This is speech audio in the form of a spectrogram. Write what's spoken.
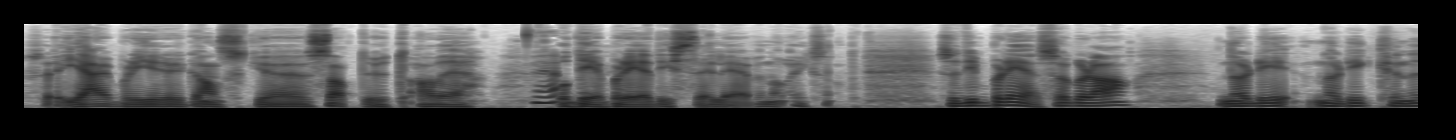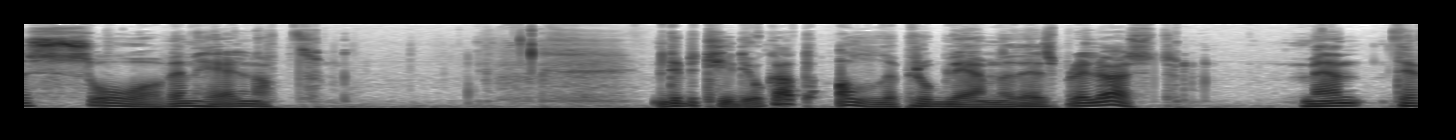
så jeg blir ganske satt ut av det. Og det ble disse elevene òg. Så de ble så glad når de, når de kunne sove en hel natt. Men det betydde jo ikke at alle problemene deres ble løst. Men det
